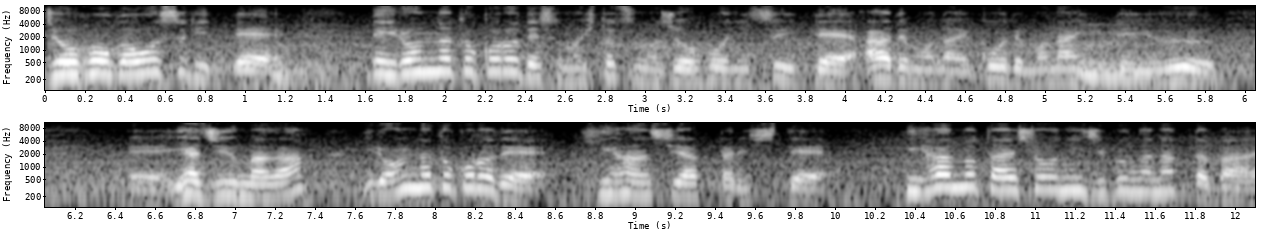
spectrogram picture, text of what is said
情報が多すぎて、でいろんなところでその一つの情報についてああでもないこうでもないっていう、えー、やじ馬がいろんなところで批判し合ったりして批判の対象に自分がなった場合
